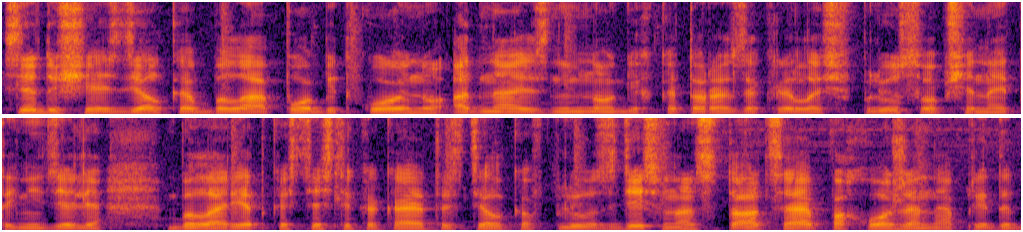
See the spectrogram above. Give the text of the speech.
Следующая сделка была по биткоину, одна из немногих, которая закрылась в плюс. Вообще на этой неделе была редкость, если какая-то сделка в плюс. Здесь у нас ситуация похожа на предыдущую.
